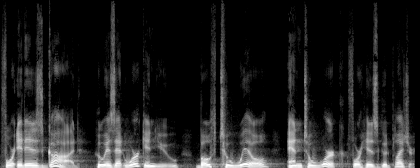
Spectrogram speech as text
"For it is God who is at work in you both to will and to work for his good pleasure."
